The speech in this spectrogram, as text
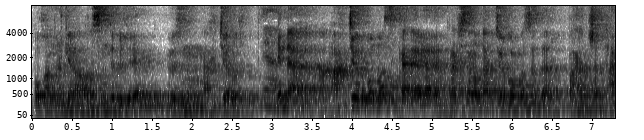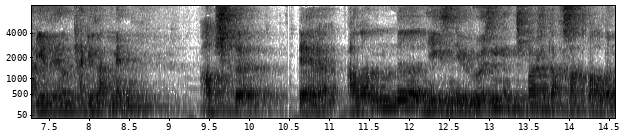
Оған үлкен алғысымды білдіремін өзінің актерлық Иә. енді актер болмаса ә, профессионалды актер болмаса да барынша табиғи табиғатымен алып шықты. Ә, аланды негізінде өзімнің типажында ұқсатып алдым.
